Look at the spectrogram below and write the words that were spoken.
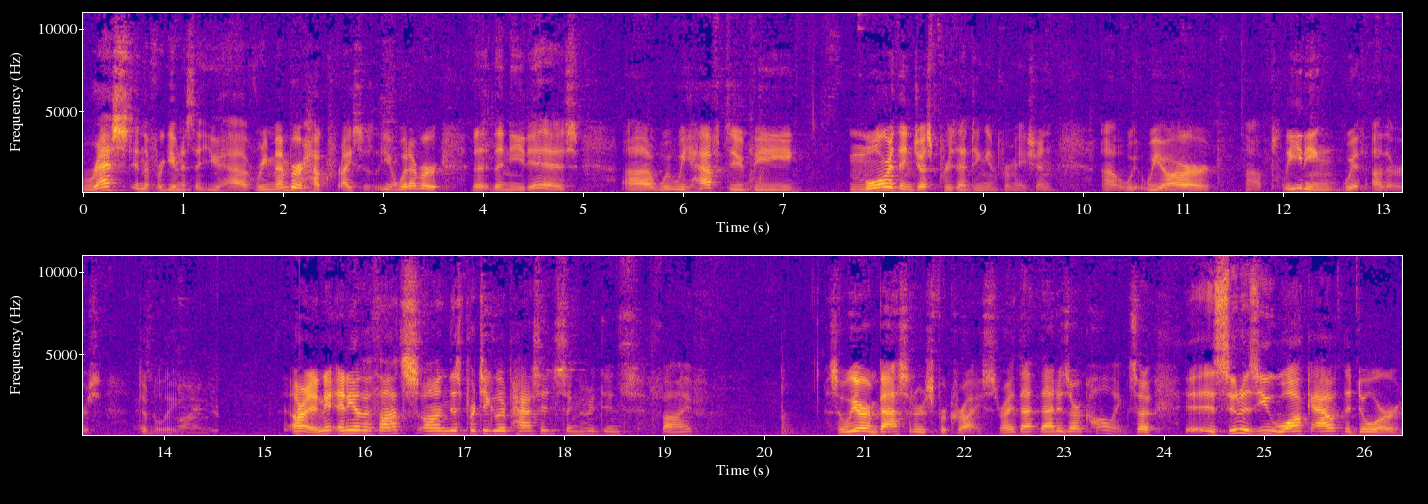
Rest in the forgiveness that you have. Remember how Christ is, you know, whatever the, the need is, uh, we, we have to be more than just presenting information. Uh, we, we are uh, pleading with others to believe. All right, any, any other thoughts on this particular passage, 2 Corinthians 5? So we are ambassadors for Christ, right? That, that is our calling. So as soon as you walk out the door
